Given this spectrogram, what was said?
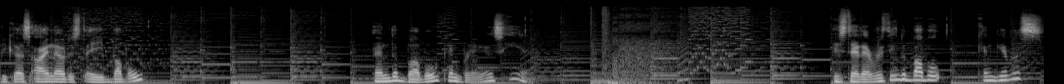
Because I noticed a bubble and the bubble can bring us here. Is that everything the bubble can give us?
